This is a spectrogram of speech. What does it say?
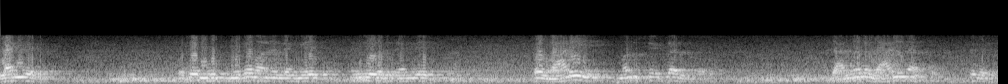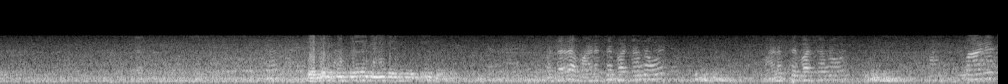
લેંગ્વેજ પછી મુસલમાન લેંગ્વેજ લેંગ્વેજ પણ વાણી મનુષ્ય એટલા જાનવરને વાણી ના કેટલું પૂછે બીજું કઈ પૂછ્યું છે? દાદા માણસે ભાષા ના હોય? માણસે ભાષા ના હોય? માણસ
